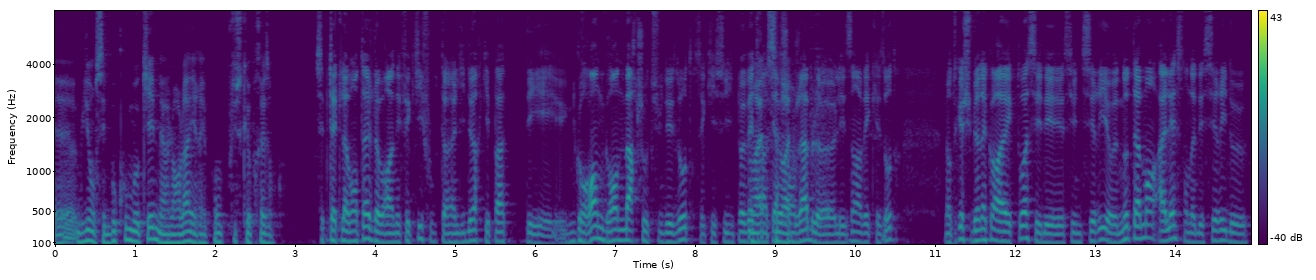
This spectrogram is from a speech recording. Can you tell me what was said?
euh, lui on s'est beaucoup moqué mais alors là il répond plus que présent. C'est peut-être l'avantage d'avoir un effectif où tu as un leader qui est pas des, une grande grande marche au-dessus des autres, c'est qu'ils peuvent être interchangeables les uns avec les autres. Mais en tout cas, je suis bien d'accord avec toi, c'est c'est une série notamment à l'est, on a des séries de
